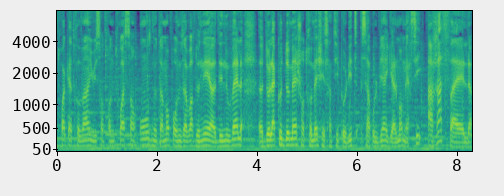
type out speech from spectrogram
03 81 833 111, notamment pour nous avoir donné des nouvelles de la côte de Mèche, entre Mèche et Saint-Hippolyte. Ça roule bien également. Merci à Raphaël.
